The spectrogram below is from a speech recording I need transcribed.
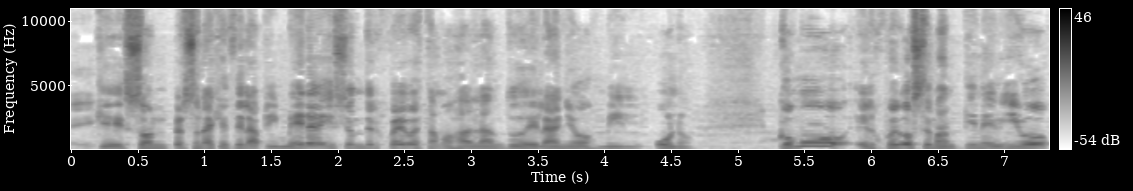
ahí. que son personajes de la primera edición del juego, estamos hablando del año 2001. ¿Cómo el juego se mantiene vivo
